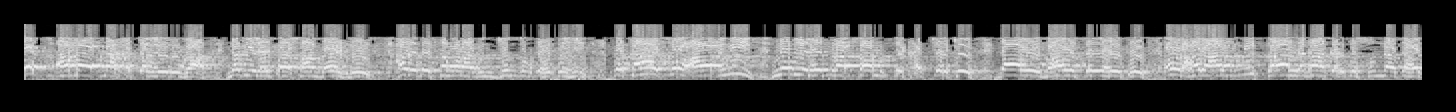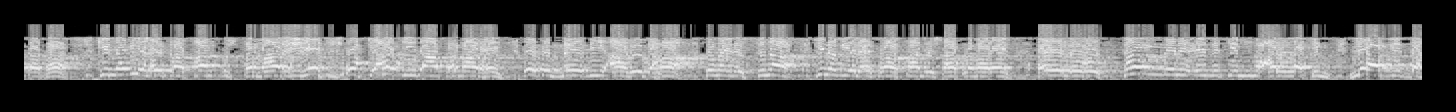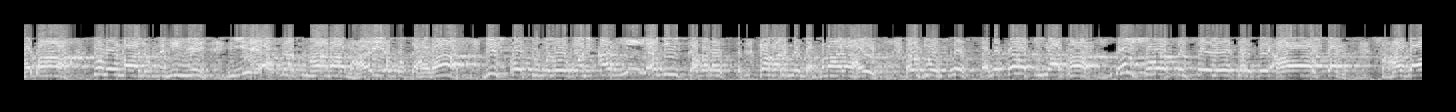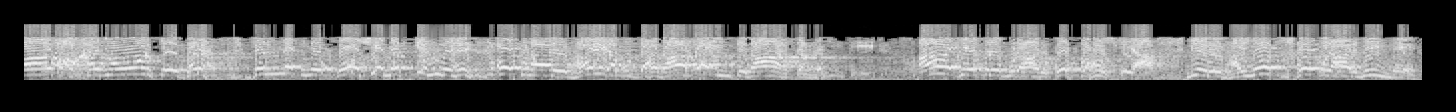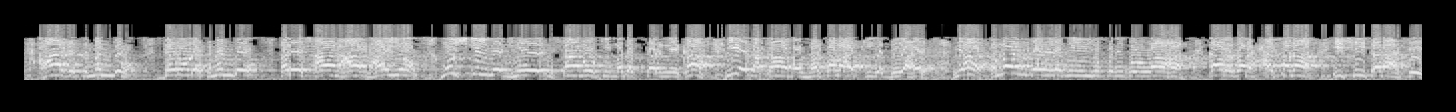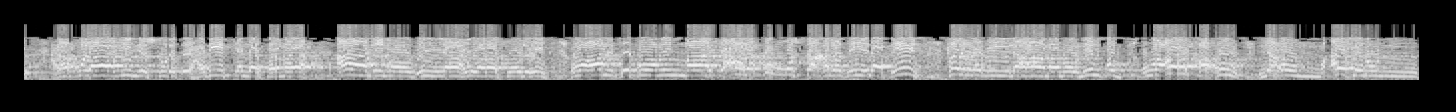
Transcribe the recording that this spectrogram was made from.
میں اپنا خچر لے لوں گا۔ نبی علیہ السلام بیٹھ گئے۔ حضرت سمورا بن جندب کہتے ہیں، پچاس سو آدمی نبی علیہ السلام کے خچر کے دائیں بائیں چل رہے تھے، اور ہر آدمی کان لگا کر کے سننا چاہتا تھا۔ کہ نبی علیہ السلام کچھ فرما رہے ہیں؟ وہ کیا چیز آپ فرما رہے ہیں؟ کہتے میں بھی آگے بڑھا۔ تو میں نے سنا کہ نبی علیہ السلام نے ساتھ فرما رہے ہیں، اے لوگ کم میرے عز کی معلقن، لے ابھی دہدا تمہیں معلوم نہیں ہے، یہ اپنا تمہارا بھائی ابو دہدا جس کو تم لوگوں نے ابھی ابھی قبر قبر میں دفنایا ہے، اور جو اس نے صدقہ کیا تھا، اس وقت سے لے کر کے آج تک ہزاروں کھجور کے درخت جنت میں خوش لٹکے ہوئے ہیں اور تمہارے بھائی ابو دہدا کا انتظار کر رہی تھی آج یہ اپنے مراد کو پہنچ گیا۔ میرے بھائیوں، رب العالمین نے حاجت مندوں ضرورت مندوں پریشان حال بھائیوں، مشکل میں گھرے انسانوں کی مدد کرنے کا یہ مقام اور مرتبہ دیا ہے۔ یا منزل نبی یقرد اللہ کرزن حسنا، اسی طرح سے رب العالمین نے صورت حدیث کے اندر فرمایا، آمنوا باللہ ورسولہ وانفقوا مما جعلکم مستخلفین فیہ فالذین آمنوا منکم وانفقوا لهم اجر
